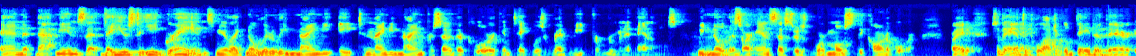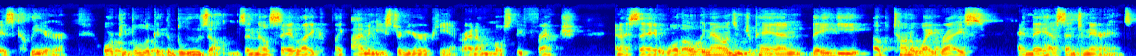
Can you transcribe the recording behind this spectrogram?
And that means that they used to eat grains. And you're like, no, literally 98 to 99% of their caloric intake was red meat from ruminant animals. We know this. Hmm. Our ancestors were mostly carnivore right? So the anthropological data there is clear. Or people look at the blue zones and they'll say, like, like I'm an Eastern European, right? I'm mostly French. And I say, well, the Okinawans in Japan, they eat a ton of white rice and they have centenarians.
